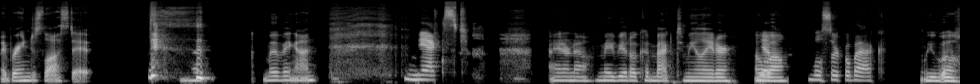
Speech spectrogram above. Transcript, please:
my brain just lost it. Moving on. Next, I don't know. Maybe it'll come back to me later. Oh, Yep. well, we'll circle back. we will.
